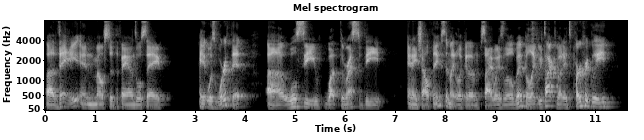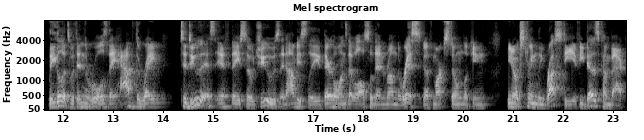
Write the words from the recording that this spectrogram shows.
uh, they and most of the fans will say it was worth it. Uh, we'll see what the rest of the NHL thinks. It might look at them sideways a little bit, but like we talked about, it's perfectly legal. It's within the rules. They have the right to do this if they so choose. And obviously, they're the ones that will also then run the risk of Mark Stone looking, you know, extremely rusty if he does come back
